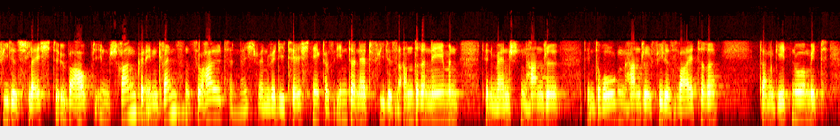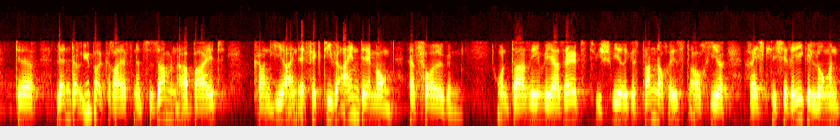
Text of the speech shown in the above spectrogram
vieles Schlechte überhaupt in Schranken, in Grenzen zu halten. Nicht? Wenn wir die Technik, das Internet, vieles andere nehmen, den Menschenhandel, den Drogenhandel, vieles weitere, dann geht nur mit der länderübergreifenden Zusammenarbeit kann hier eine effektive Eindämmung erfolgen. Und da sehen wir ja selbst, wie schwierig es dann noch ist, auch hier rechtliche Regelungen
